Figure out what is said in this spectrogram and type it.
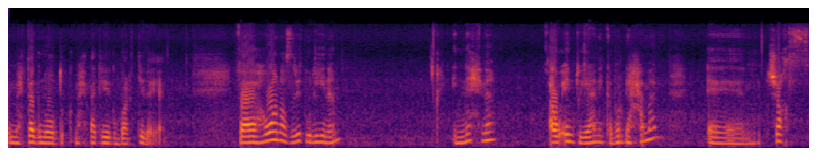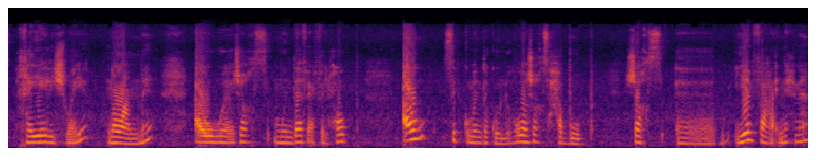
محتاج نضج محتاج يكبر كده يعني. فهو نظرته لينا إن إحنا أو أنتوا يعني كبرج حمل شخص خيالي شوية نوعا ما أو شخص مندفع في الحب أو سيبكم من ده كله هو شخص حبوب شخص آم، ينفع إن إحنا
